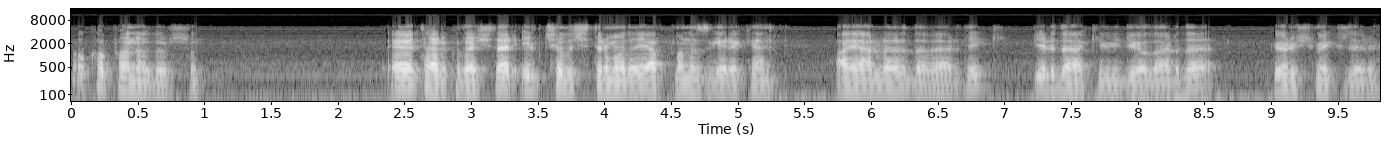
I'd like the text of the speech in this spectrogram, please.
O kapana dursun. Evet arkadaşlar ilk çalıştırmada yapmanız gereken ayarları da verdik. Bir dahaki videolarda görüşmek üzere.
